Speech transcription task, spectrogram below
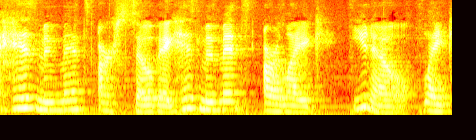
his movements are so big. His movements are like, you know, like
